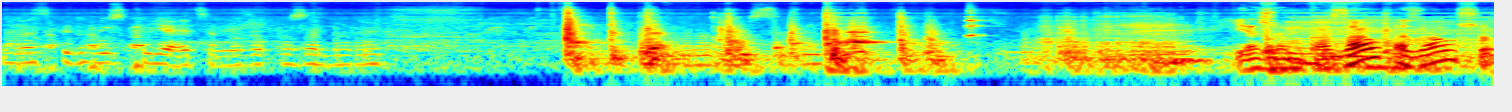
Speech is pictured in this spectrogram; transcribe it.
Зараз під гуски яйця може позаберу. Де вона там сидить? Я ж вам казав, казав, що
